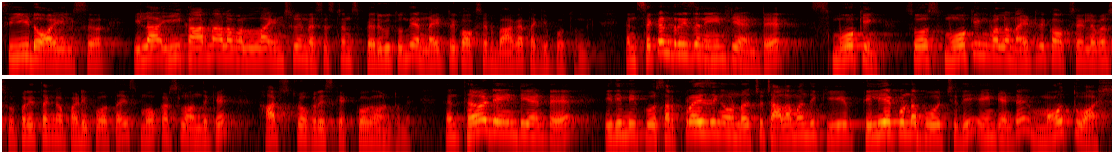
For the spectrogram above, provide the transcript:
seed oils ఇలా ఈ కారణాల వల్ల ఇన్సులిన్ రెసిస్టెన్స్ పెరుగుతుంది అండ్ నైట్రిక్ ఆక్సైడ్ బాగా తగ్గిపోతుంది. అండ్ సెకండ్ రీజన్ ఏంటి అంటే స్మోకింగ్ సో స్మోకింగ్ వల్ల నైట్రిక్ ఆక్సైడ్ లెవెల్స్ విపరీతంగా పడిపోతాయి. స్మోకర్స్లో అందుకే హార్ట్ స్ట్రోక్ రిస్క్ ఎక్కువగా ఉంటుంది. అండ్ థర్డ్ ఏంటి అంటే ఇది మీకు సర్ప్రైజింగ్గా ఉండొచ్చు. చాలామందికి తెలియకుండా పోవచ్చు ఇది. ఏంటి అంటే మౌత్ వాష్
